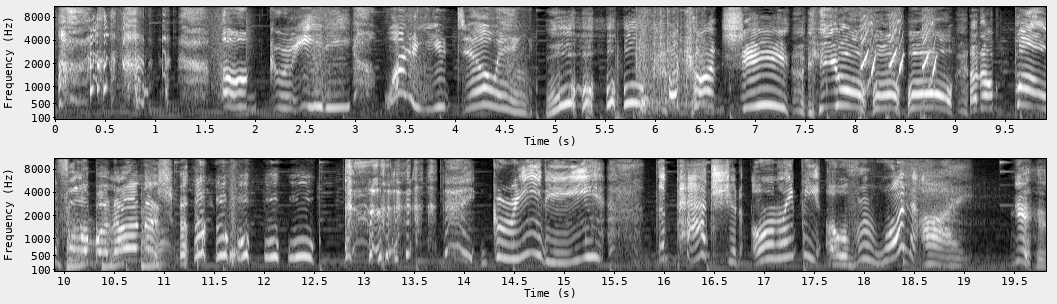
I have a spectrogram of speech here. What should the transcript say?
oh, Greedy, what are you doing? Whoa! I can't see! Yo ho ho! And a bowl full of bananas! Greedy, the patch should only be over one eye. yeah.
